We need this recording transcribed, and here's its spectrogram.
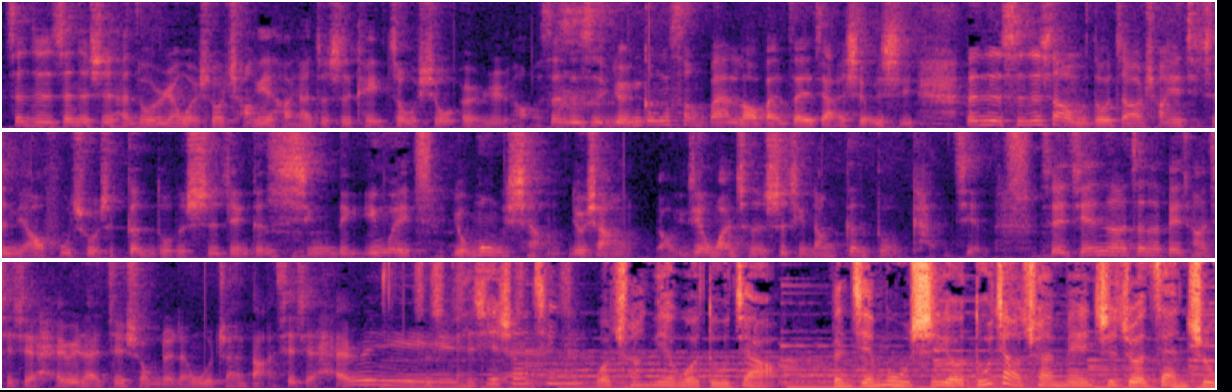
甚至真的是很多人认为说创业好像就是可以周休二日哈，甚至是员工上班，老板在家休息。但是实质上我们都知道，创业其实你要付出的是更多的时间跟心力，因为有梦想，有想要一件完成的事情，让更多人看见。所以今天呢，真的非常谢谢。谢谢 Harry 来接受我们的人物专访，谢谢 Harry，感谢收听《我创业我独角》。本节目是由独角传媒制作赞助，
